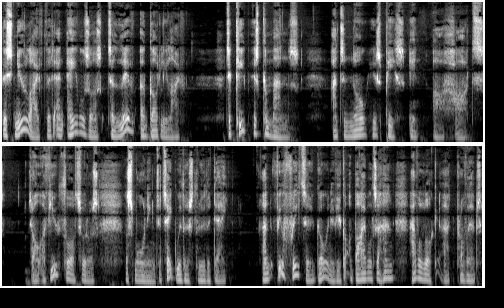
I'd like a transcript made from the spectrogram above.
this new life that enables us to live a godly life to keep his commands, and to know his peace in our hearts. So, a few thoughts for us this morning to take with us through the day. And feel free to go and if you've got a Bible to hand, have a look at Proverbs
